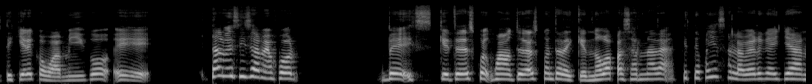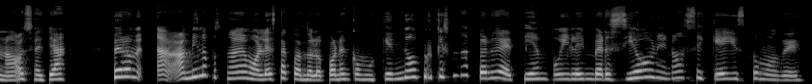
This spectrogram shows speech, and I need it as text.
te quiere como amigo, eh, tal vez sí sea mejor ves que te des cuando te das cuenta de que no va a pasar nada, que te vayas a la verga y ya, ¿no? O sea, ya. Pero a, mí la persona me molesta cuando lo ponen como que no, porque es una pérdida de tiempo y la inversión y no sé qué, y es como de,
